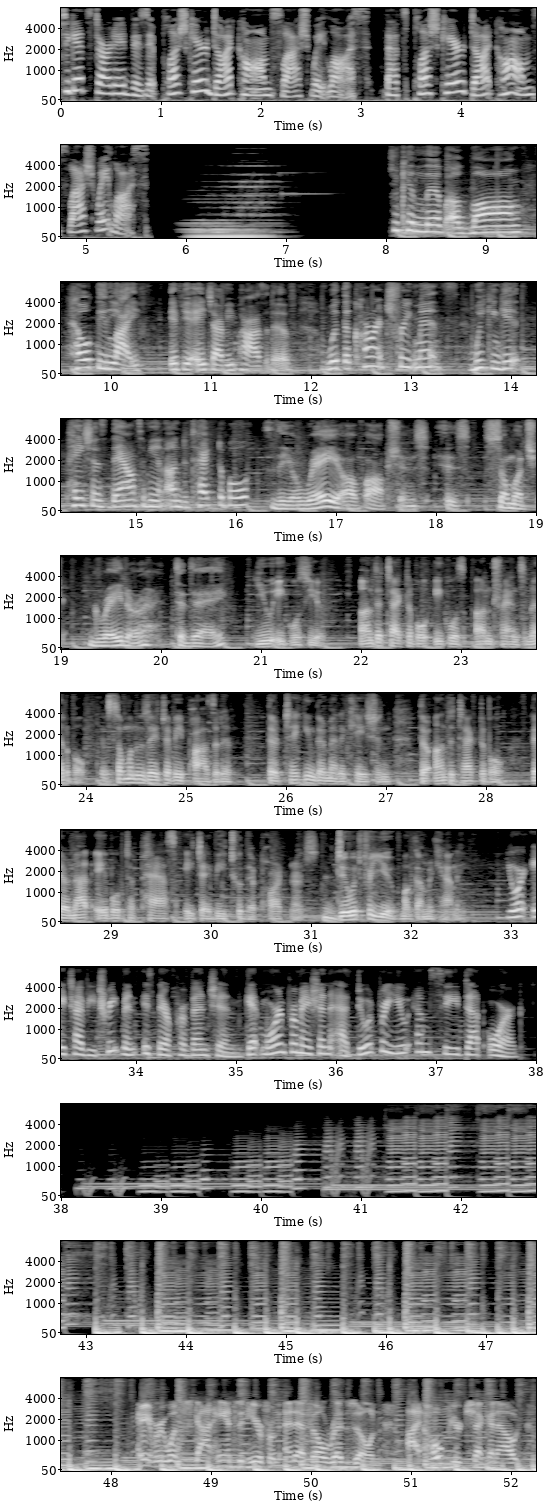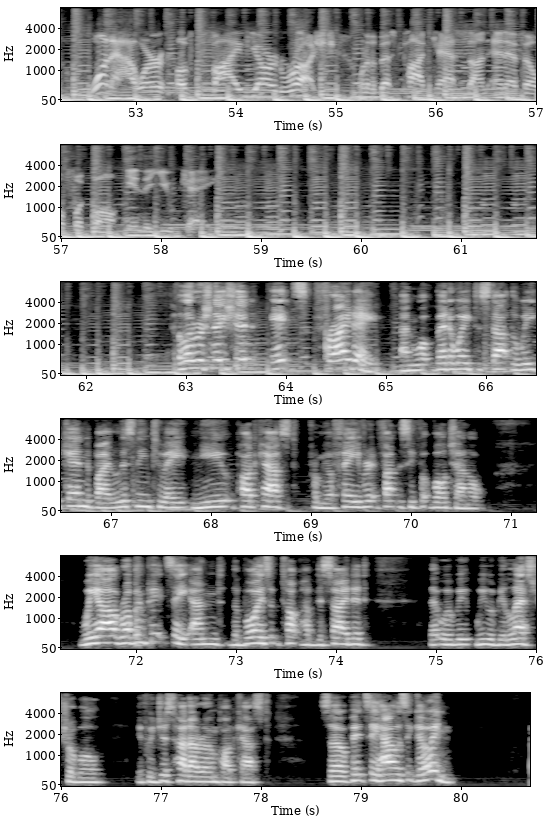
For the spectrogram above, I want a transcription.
To get started, visit plushcare.com slash weight loss. That's plushcare.com slash weight loss. You can live a long, healthy life if you're HIV positive. With the current treatments, we can get patients down to being undetectable. The array of options is so much greater today. U equals U. Undetectable equals untransmittable. If someone who's HIV positive, they're taking their medication, they're undetectable, they're not able to pass HIV to their partners. Do it for you, Montgomery County. Your HIV treatment is their prevention. Get more information at doitforyoumc.org. everyone, Scott Hanson here from NFL Red Zone. I hope you're checking out one hour of Five Yard Rush, one of the best podcasts on NFL football in the UK. Hello, Rush Nation. It's Friday, and what better way to start the weekend by listening to a new podcast from your favorite fantasy football channel? We are Robin Pitsy, and the boys up top have decided that we, we would be less trouble if we just had our own podcast. So, Pitsy, how's it going?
